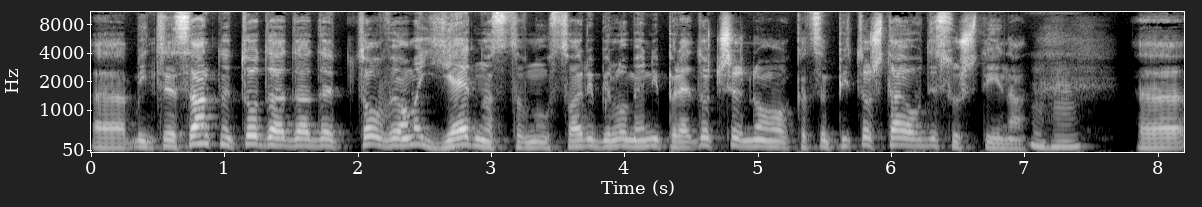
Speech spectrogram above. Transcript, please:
A, interesantno je to da, da, da je to veoma jednostavno u stvari bilo meni predočeno kad sam pitao šta je ovde suština. Mhm. E,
